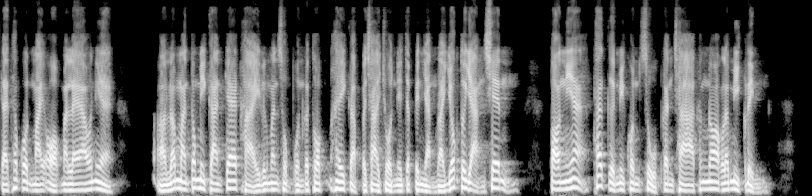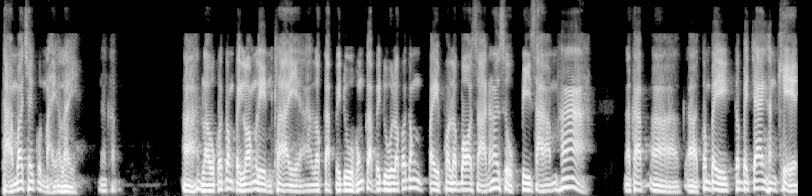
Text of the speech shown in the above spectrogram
แต่ถ้ากฎหมายออกมาแล้วเนี่ยอ่าแล้วมันต้องมีการแก้ไขหรือมันส่งผลกระทบให้กับประชาชนเนี่ยจะเป็นอย่างไรยกตัวอย่างเช่น ตอนนี้ถ้าเกิดมีคนสูบกัญชาข้างนอกแล้วมีกลิ่น ถามว่าใช้กฎหมายอะไรนะครับอ่าเราก็ต้องไปร้องเรียนใครเรากลับไปดูผมกลับไปดู เราก็ต้องไปพรบสาธารณสุขปีสามห้านะครับอ่าอ่าต้องไปต้องไปแจ้งทางเขต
